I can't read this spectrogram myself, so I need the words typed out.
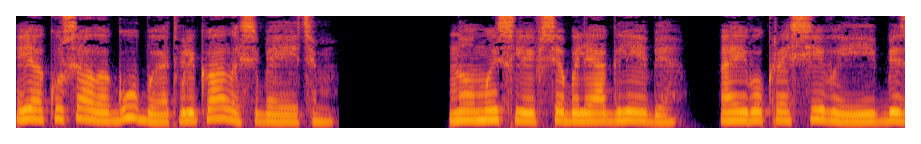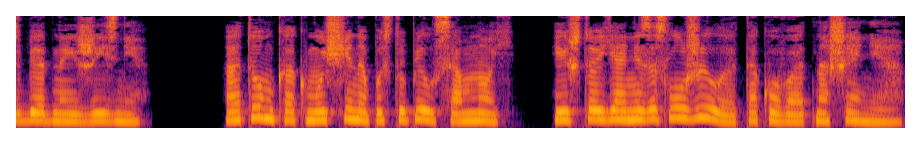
Я кусала губы, отвлекала себя этим. Но мысли все были о Глебе, о его красивой и безбедной жизни, о том, как мужчина поступил со мной, и что я не заслужила такого отношения.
